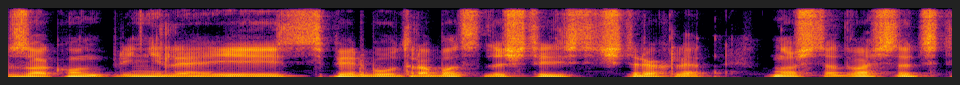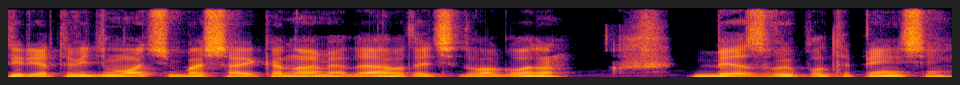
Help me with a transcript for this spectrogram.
закон приняли, и теперь будут работать до 64 лет. Ну, 62-64, это, видимо, очень большая экономия, да, вот эти два года без выплаты пенсий.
